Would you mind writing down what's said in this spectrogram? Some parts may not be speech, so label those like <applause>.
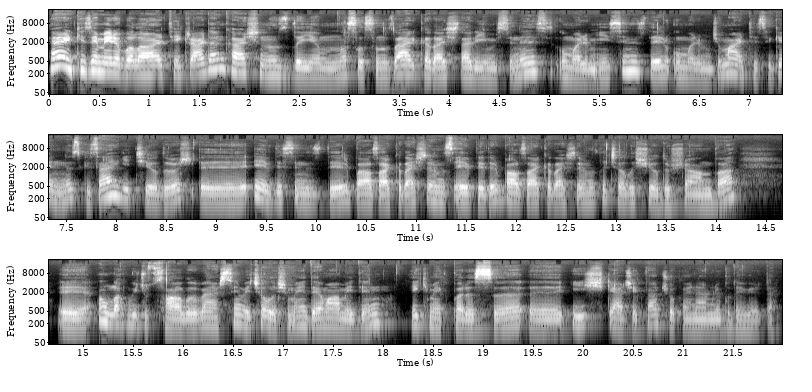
Herkese merhabalar. Tekrardan karşınızdayım. Nasılsınız arkadaşlar? İyi misiniz? Umarım iyisinizdir. Umarım cumartesi gününüz güzel geçiyordur. Ee, evdesinizdir. Bazı arkadaşlarımız evdedir. Bazı arkadaşlarımız da çalışıyordur şu anda. Ee, Allah vücut sağlığı versin ve çalışmaya devam edin. Ekmek parası, e, iş gerçekten çok önemli bu devirde.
